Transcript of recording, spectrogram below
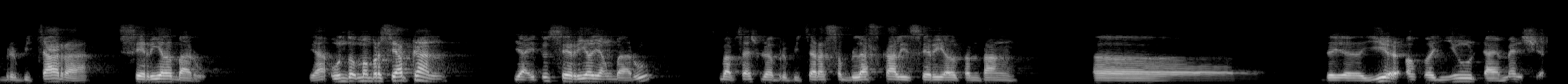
berbicara serial baru. Ya, untuk mempersiapkan yaitu serial yang baru, sebab saya sudah berbicara 11 kali serial tentang uh, the year of a new dimension.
